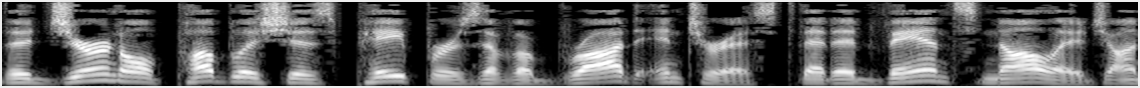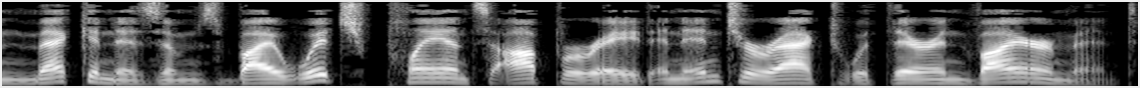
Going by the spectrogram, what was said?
The journal publishes papers of a broad interest that advance knowledge on mechanisms by which plants operate and interact with their environment.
